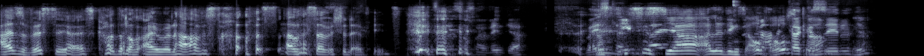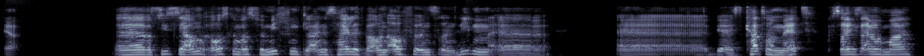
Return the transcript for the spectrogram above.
Also wisst ihr ja, es kommt da noch Iron Harvest raus, aber das habe ich schon erwähnt. Das hast du schon erwähnt, ja. Was dieses Jahr allerdings auch rauskam. gesehen. Ja? Ja. Äh, was dieses Jahr auch noch rauskam, was für mich ein kleines Highlight war und auch für unseren lieben, äh, äh, wie heißt Cutter Matt, sag ich es einfach mal.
